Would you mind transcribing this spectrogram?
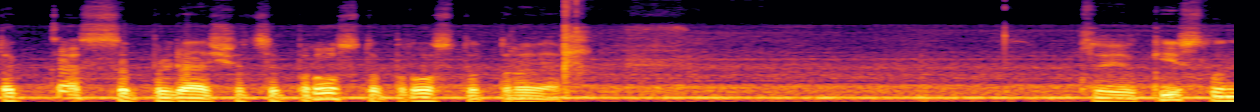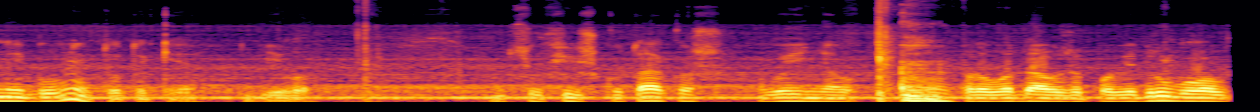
така сопля, що це просто-просто треш. Це окислений був, ну то таке діло. Цю фішку також вийняв, провода вже повідрубував.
